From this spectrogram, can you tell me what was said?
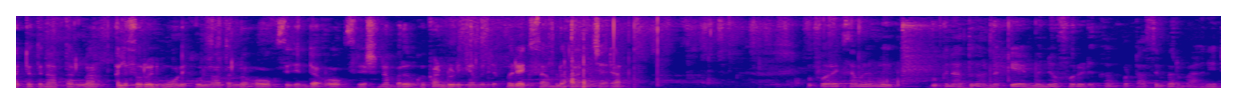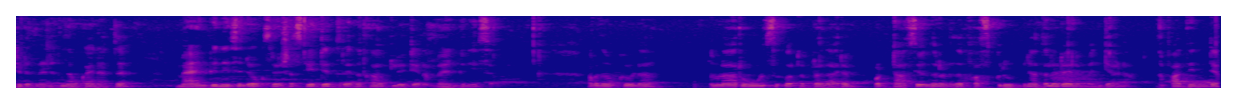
ആറ്റത്തിനകത്തുള്ള അല്ല സോറി ഒരു മോളിക്യൂളിനകത്തുള്ള ഓക്സിജന്റെ ഓക്സിഡേഷൻ നമ്പർ നമുക്ക് കണ്ടുപിടിക്കാൻ പറ്റും. ഒരു എക്സാമ്പിൾ കാണിച്ചു തരാം. ഫോർ എക്സാമ്പിൾ നമ്മൾ ഈ ബുക്കിനകത്ത് കാണുന്ന K M N O four എടുക്കുക പൊട്ടാസ്യം പെർമാഗ്നേറ്റ് എടുക്കണമെങ്കിൽ നമുക്ക് അതിനകത്ത് മാംഗനീസിന്റെ ഓക്സിഡേഷൻ സ്റ്റേറ്റ് എത്രയെന്ന് കാൽക്കുലേറ്റ് ചെയ്യണം. മാംഗനീസ് അപ്പോൾ നമുക്കിവിടെ നമ്മൾ ആ റൂൾസ് പറഞ്ഞ പ്രകാരം പൊട്ടാസ്യം എന്ന് പറയുന്നത് ഫസ്റ്റ് ഗ്രൂപ്പിനകത്തുള്ള ഒരു എലമെന്റാണ് അപ്പോൾ അതിന്റെ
